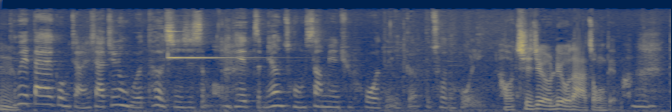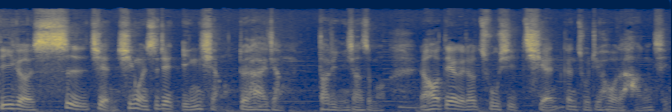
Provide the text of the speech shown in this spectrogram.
嗯、可不可以大概跟我们讲一下金融股的特性是什么？我们可以怎么样从上面去获得一个不错的获利？好，其实就有六大重点嘛。嗯、第一个事件，新闻事件影响对他来讲。到底影响什么？然后第二个就是除息前跟出息后的行情，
